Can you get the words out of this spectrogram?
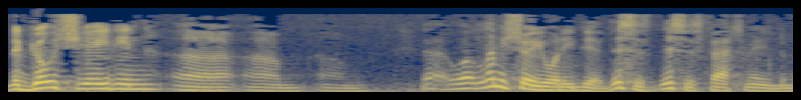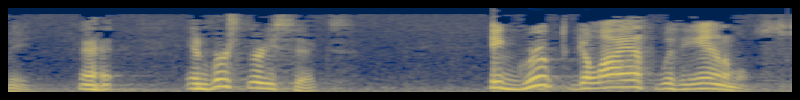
negotiating. Uh, um, um, uh, well, let me show you what he did. This is, this is fascinating to me. In verse 36, he grouped Goliath with the animals.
